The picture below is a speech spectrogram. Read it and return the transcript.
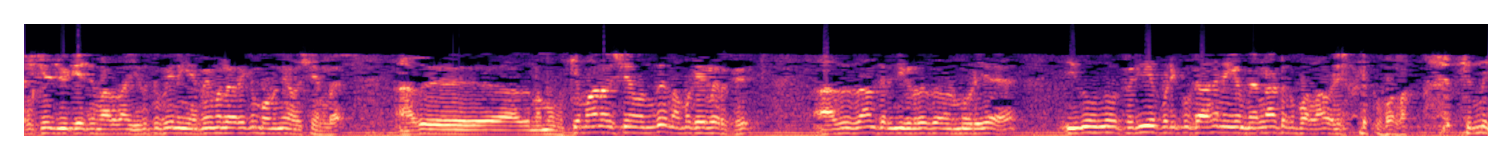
எல்கேஜி யூகேஜி மாதிரி தான் இதுக்கு போய் நீங்க எம்எம்எல் வரைக்கும் போகணும்னு அவசியம் இல்லை. அது அது நம்ம முக்கியமான விஷயம் வந்து நம்ம கையில இருக்கு. அதுதான் தெரிஞ்சுக்கிடுறது நம்மளுடைய இது வந்து ஒரு பெரிய படிப்புக்காக நீங்க வெளிநாட்டுக்கு போகலாம் வெளிநாட்டுக்கு போகலாம். சின்ன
